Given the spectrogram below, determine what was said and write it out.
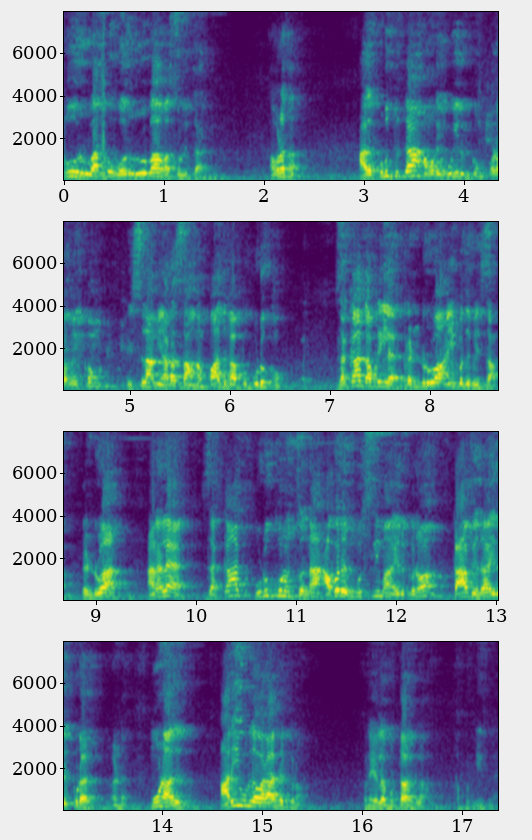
நூறுரூவாக்கு ஒரு ரூபா வசூலித்தார்கள் அவ்வளோதான் அதை கொடுத்துட்டா அவனுடைய உயிருக்கும் உடமைக்கும் இஸ்லாமிய அரசாங்கம் பாதுகாப்பு கொடுக்கும். ஜக்காத் அப்படி இல்லை. ரெண்டு ரூபா ஐம்பது பைசா. ரெண்டு ரூபா. அதனால ஜக்காத் கொடுக்கணும்னு சொன்னால் அவர் முஸ்லீமா இருக்கணும் காபிரா இருக்கக்கூடாது. மூணாவது அறிவுள்ளவராக இருக்கணும். அவனை எல்லாம் முட்டாள்களா? அப்படி இல்லை.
